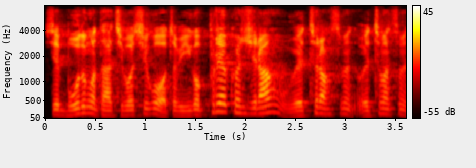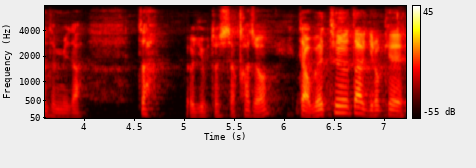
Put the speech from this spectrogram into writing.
이제 모든 건 다 집어치고 어차피 이거 프리어컨시랑 웨트랑 쓰면 웨트만 쓰면 됩니다. 자 여기부터 시작하죠. 자 웨트 딱 이렇게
